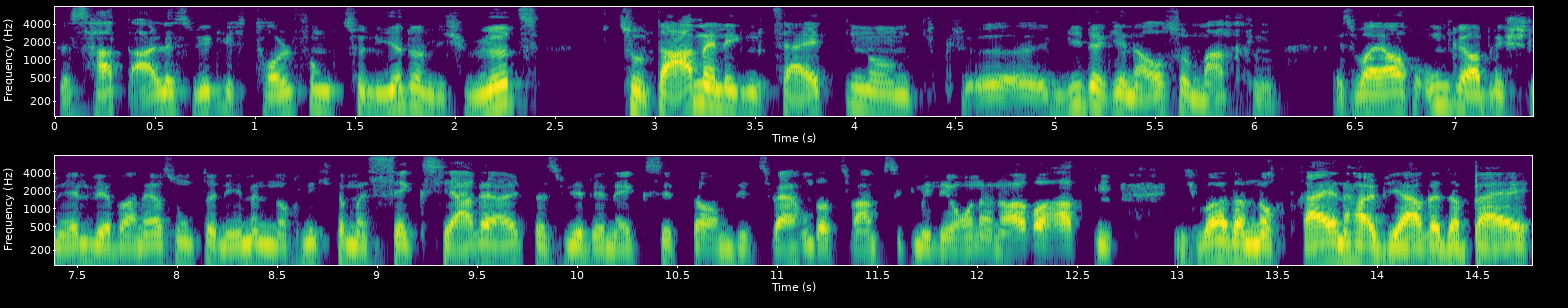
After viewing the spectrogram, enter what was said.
Das hat alles wirklich toll funktioniert und ich würde zu damaligen Zeiten und äh, wieder genauso machen. Es war ja auch unglaublich schnell. Wir waren ja als Unternehmen noch nicht einmal sechs Jahre alt, als wir den Exit da um die 220 Millionen Euro hatten. Ich war dann noch dreieinhalb Jahre dabei.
